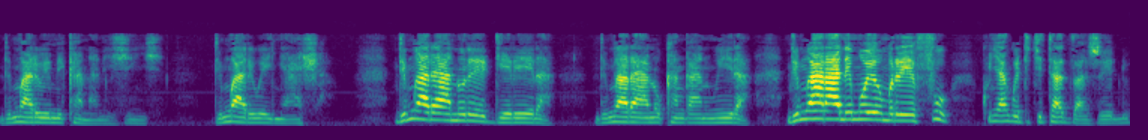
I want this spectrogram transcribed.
Ndimwari wemikana mizhinji ndimwari wenyasha ndimwari anoregerera ndimwari anokanganwira ndimwari ane mwoyo murefu kunyange tichitadza zvedu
